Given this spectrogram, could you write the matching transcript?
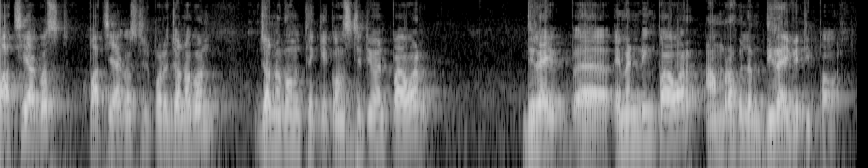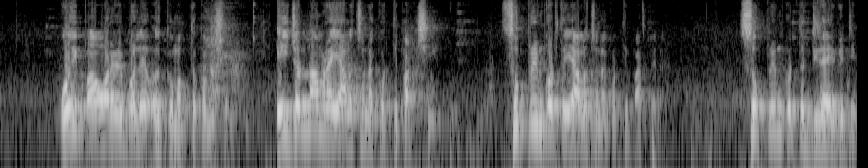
পাঁচই আগস্ট। পাঁচই আগস্টের পরে জনগণ জনগণ থেকে constituent power derive amending power আমরা হলাম ডিরাইভেটিভ পাওয়ার ওই পাওয়ারের বলে ঐকমত্য কমিশন। এই জন্য আমরা এই আলোচনা করতে পারছি। সুপ্রিম কোর্ট এই আলোচনা করতে পারবে না। সুপ্রিম কোর্ট তো ডিরাইভেটিভ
